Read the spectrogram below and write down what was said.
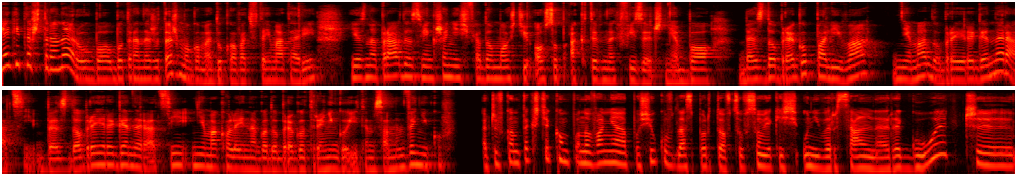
jak i też trenerów, bo, bo trenerzy też mogą edukować w tej materii, jest naprawdę zwiększenie świadomości osób aktywnych fizycznie, bo bez dobrego paliwa nie ma dobrej regeneracji. Bez dobrej regeneracji nie ma kolejnego dobrego treningu i tym samym wyników. A czy w kontekście komponowania posiłków dla sportowców są jakieś uniwersalne reguły, czy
